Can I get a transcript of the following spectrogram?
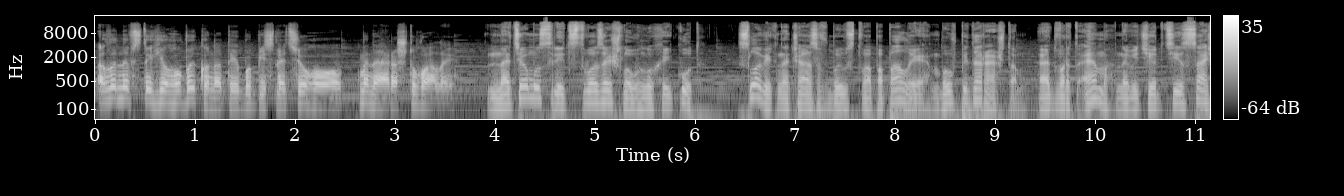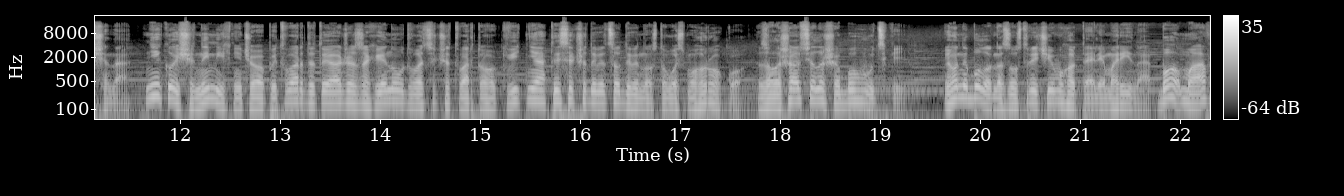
але не встиг його виконати, бо після цього мене арештували. На цьому слідство зайшло в глухий кут. Словік на час вбивства Папали був під арештом. Едвард М. на вечірці Сашіна. Нікош не міг нічого підтвердити, адже загинув 24 квітня 1998 року. Залишався лише Богуцький. Його не було на зустрічі в готелі Маріна, бо мав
